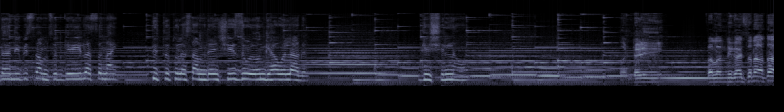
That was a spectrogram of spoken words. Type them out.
धनी बी समजून घेईल असं नाही. तिथं तुला समद्यांशी जुळवून घ्यावं लागेल. घेशील ना हो? मंडळी चला निघायचं ना आता.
